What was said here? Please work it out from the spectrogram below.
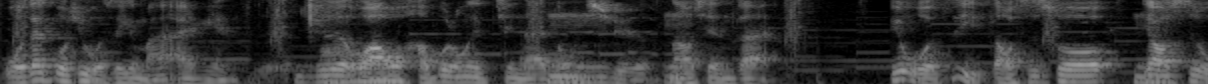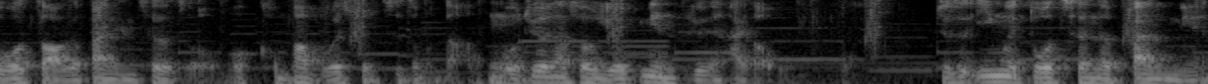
我在过去我是一个蛮爱面子的人，就是哇，我好不容易进来东区了，然后现在，因为我自己老实说，要是我早个半年撤走，我恐怕不会损失这么大。我觉得那时候有面子有点害到我，就是因为多撑了半年，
